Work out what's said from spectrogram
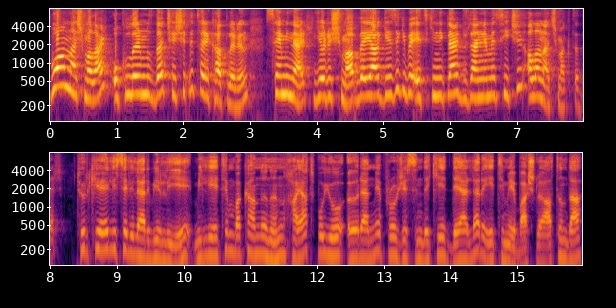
Bu anlaşmalar okullarımızda çeşitli tarikatların seminer, yarışma veya gezi gibi etkinlikler düzenlemesi için alan açmaktadır. Türkiye Liseliler Birliği, Milli Eğitim Bakanlığı'nın Hayat Boyu Öğrenme Projesi'ndeki Değerler Eğitimi başlığı altında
